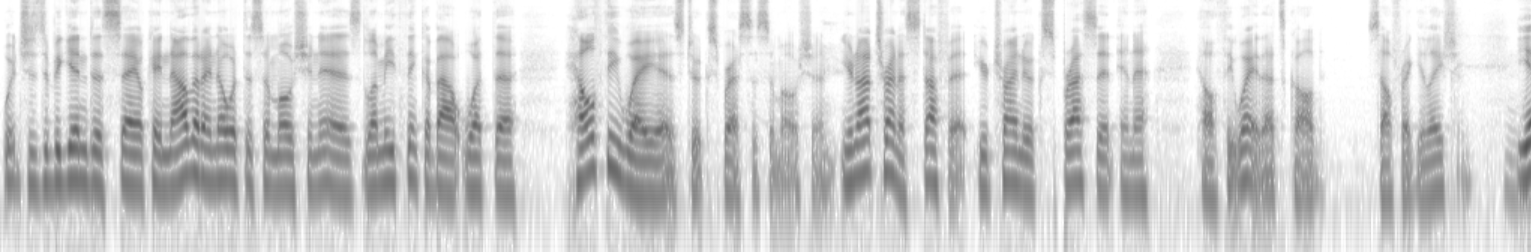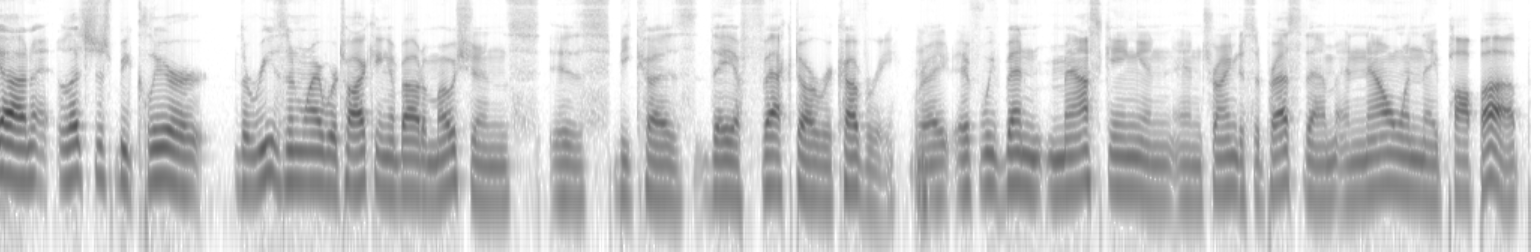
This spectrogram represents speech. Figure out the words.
which is to begin to say, okay, now that I know what this emotion is, let me think about what the healthy way is to express this emotion. You're not trying to stuff it, you're trying to express it in a healthy way. That's called self regulation. Yeah, and uh, let's just be clear. The reason why we're talking about emotions is because they affect our recovery, right? If we've been masking and, and trying to suppress them, and now when they pop up,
